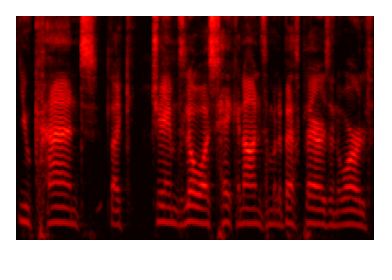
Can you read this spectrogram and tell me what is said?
you can't like James Lowe has taken on some of the best players in the world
